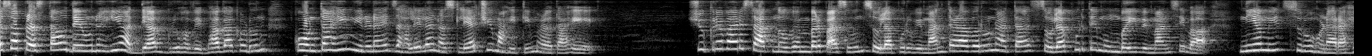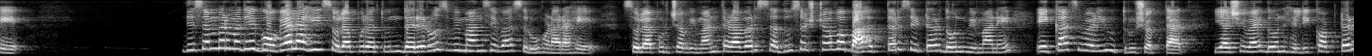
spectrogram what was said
तसा प्रस्ताव देऊनही अद्याप गृह विभागाकडून कोणताही निर्णय झालेला नसल्याची माहिती मिळत आहे. शुक्रवार सात नोव्हेंबरपासून सोलापूर विमानतळावरून आता सोलापूर ते मुंबई विमानसेवा नियमित सुरू होणार आहे. डिसेंबरमध्ये गोव्यालाही सोलापुरातून दररोज विमानसेवा सुरू होणार आहे. सोलापूरच्या विमानतळावर सदुसष्ट व बहात्तर सीटर दोन विमाने एकाच वेळी उतरू शकतात. याशिवाय दोन हेलिकॉप्टर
